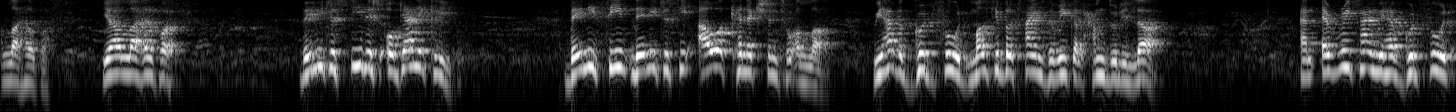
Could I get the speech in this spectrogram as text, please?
Allah help us. Ya Allah help us. They need to see this organically. They need, see, they need to see our connection to Allah. We have a good food multiple times a week, Alhamdulillah. And every time we have good food,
